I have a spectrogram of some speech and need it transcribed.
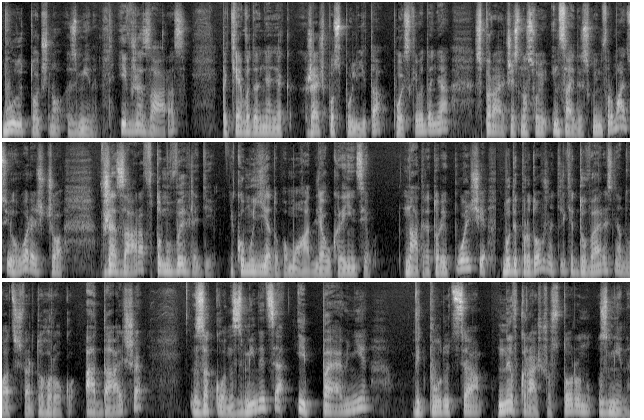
Будуть точно зміни. І вже зараз таке видання, як Жеч Посполіта, польське видання, спираючись на свою інсайдерську інформацію, говорять, що вже зараз, в тому вигляді, якому є допомога для українців на території Польщі, буде продовжена тільки до вересня 2024 року. А далі закон зміниться і певні відбудуться не в кращу сторону зміни.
